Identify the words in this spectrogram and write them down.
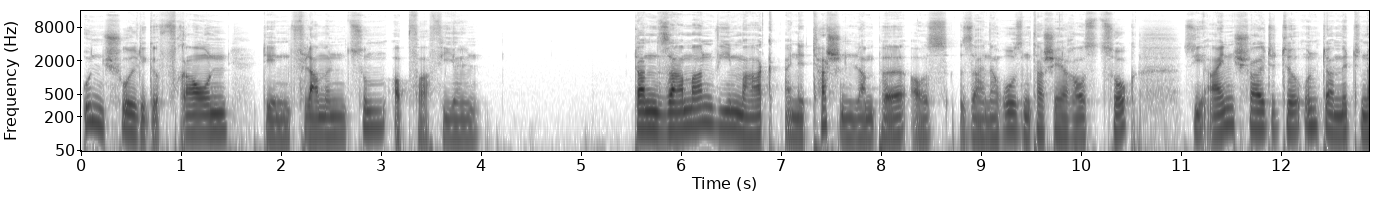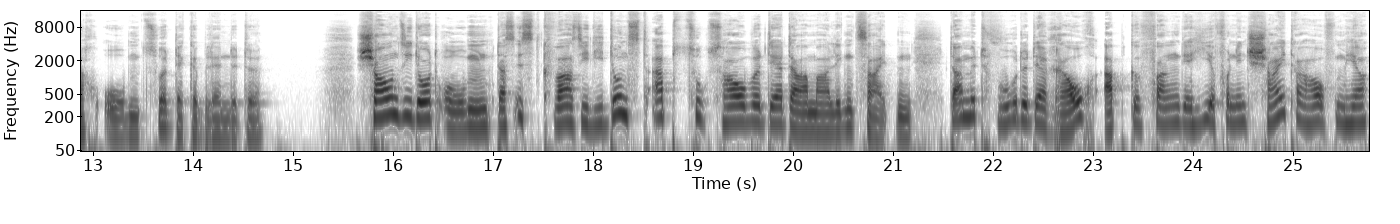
unschuldige Frauen den Flammen zum Opfer fielen. Dann sah man, wie Mark eine Taschenlampe aus seiner Hosentasche herauszog, sie einschaltete und damit nach oben zur Decke blendete. Schauen Sie dort oben, das ist quasi die Dunstabzugshaube der damaligen Zeiten. Damit wurde der Rauch abgefangen, der hier von den Scheiterhaufen her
